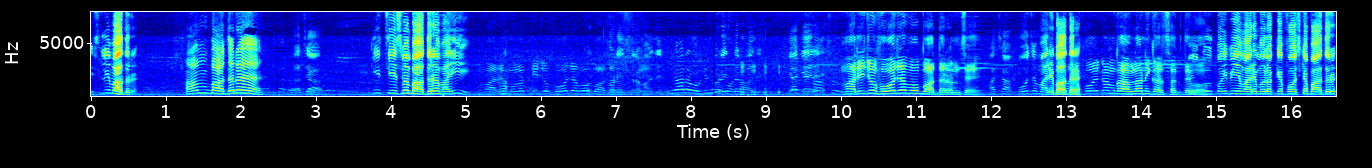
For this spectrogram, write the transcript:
इसलिए बहादुर है? हम बहादुर हैं। अच्छा। किस चीज़ में बहादुर है भाई? हमारे मुल्क की जो फौज है वो बहादुर आ जाए। क्या कह रहे हैं? हमारी जो फौज है वो बहादुर है उनसे। अच्छा फौज हमारी बहादुर है। फौज का मुकाबला नहीं कर सकते वो। कोई भी हमारे मुल्क के फौज का बहादुर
